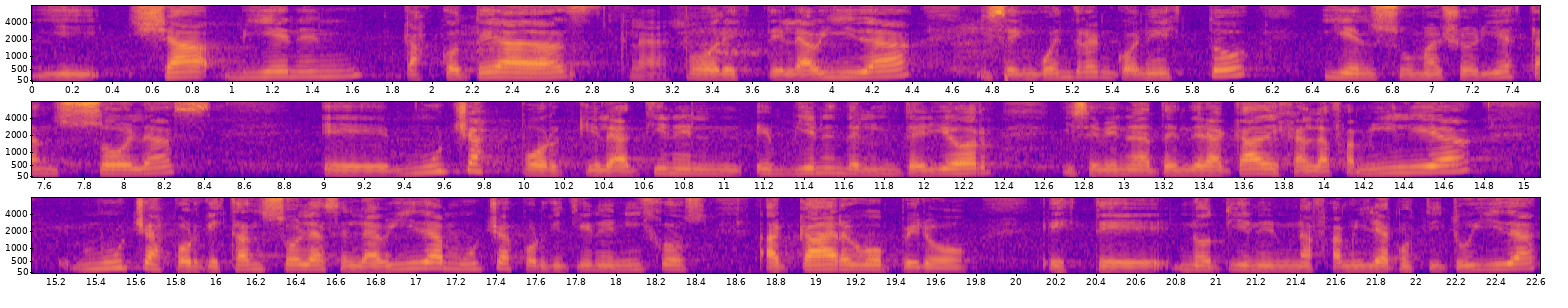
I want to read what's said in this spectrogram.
y ya vienen cascoteadas por este, la vida y se encuentran con esto y en su mayoría están solas, eh, muchas porque la tienen, eh, vienen del interior y se vienen a atender acá, dejan la familia, muchas porque están solas en la vida, muchas porque tienen hijos a cargo, pero este, no tienen una familia constituida.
